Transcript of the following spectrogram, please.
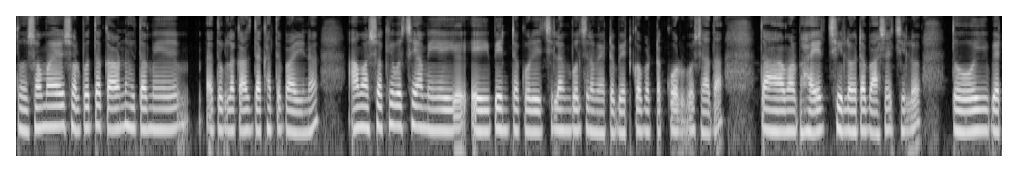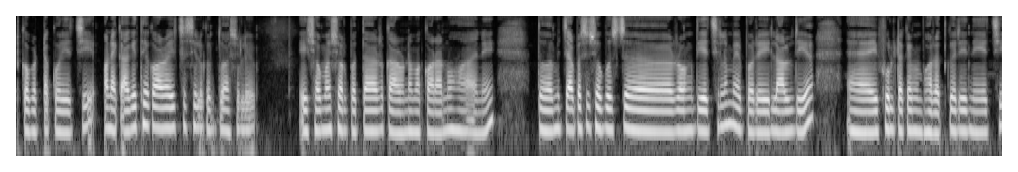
তো সময়ের স্বল্পতার কারণে হয়তো আমি এতগুলা কাজ দেখাতে পারি না। আমার শখে বসে আমি এই এই পেনটা করেছিলাম। বলছিলাম একটা বেড কভারটা করব সাদা। তা আমার ভাইয়ের ছিল, এটা বাসায় ছিল। তো ওই বেড কভারটা করেছি। অনেক আগে থেকে করার ইচ্ছে ছিল, কিন্তু আসলে এই সময় স্বল্পতার কারণে আমার করানো হয়নি। তো আমি চারপাশে সবুজ রং দিয়েছিলাম। এরপরে এই লাল দিয়ে এই ফুলটাকে আমি ভরাট করে নিয়েছি।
